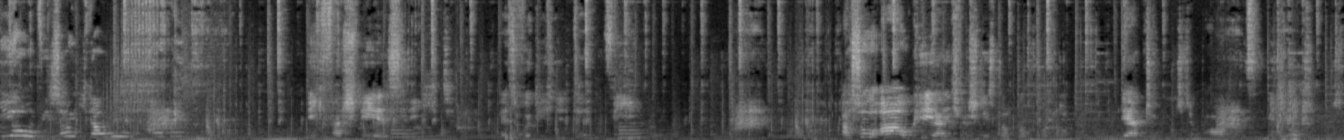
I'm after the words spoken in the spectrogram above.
Jo, wie soll ich da hochkommen? Ich verstehe es nicht. Also wirklich nicht. Wie? Ach so, ah, okay, ja, ich verstehe es doch, doch, doch, doch. Der Typ muss den Power für mich auslösen.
